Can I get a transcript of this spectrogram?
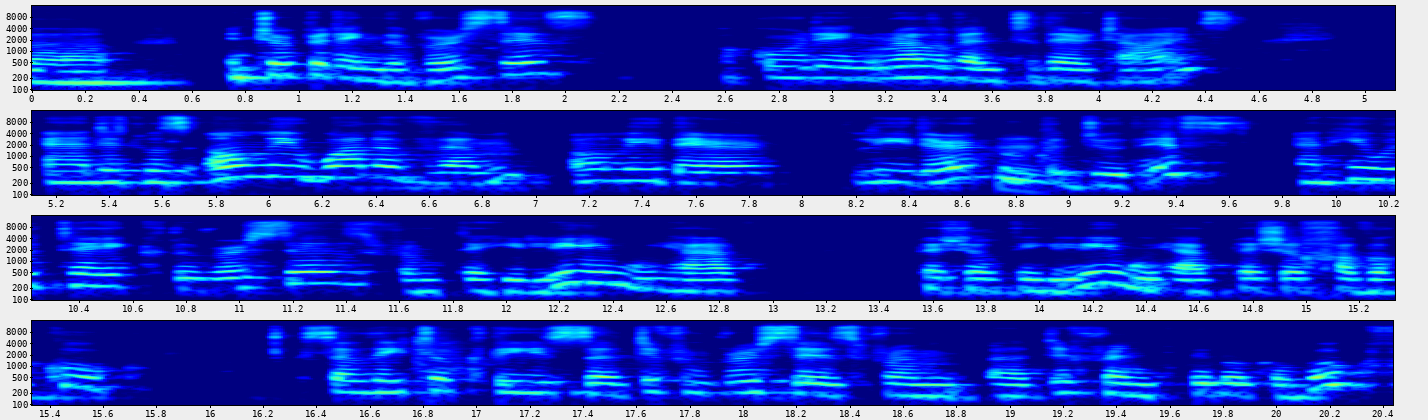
uh, interpreting the verses according relevant to their times. And it was only one of them, only their leader, who mm. could do this. And he would take the verses from Tehillim. We have Pesher Tehillim, we have Pesher Chavakuk. So they took these uh, different verses from uh, different biblical books,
